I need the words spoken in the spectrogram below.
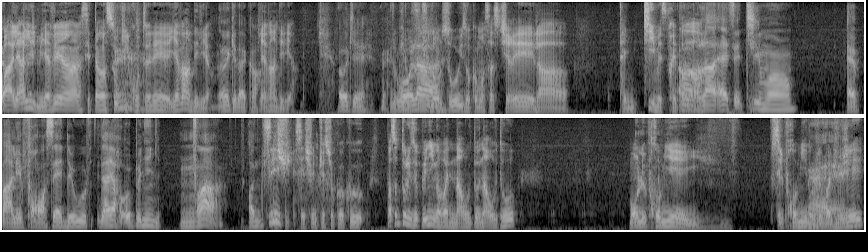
pas à l'air libre, mais il y avait un, c'était un seau qui le contenait. Il y avait un délire. ok, d'accord. Il y avait un délire. Ok. Donc Voilà. ils foutu dans le seau, ils ont commencé à se tirer, et là, t'as une team, elle se prépare. Alors là, elle, cette team, hein, elle parlait français de ouf. D'ailleurs, opening. Moi. On c'est Shu- c'est Kyoshikoku. De toute façon, tous les openings en vrai de Naruto, Naruto. Bon, le premier, c'est le premier, donc je vais pas le juger.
